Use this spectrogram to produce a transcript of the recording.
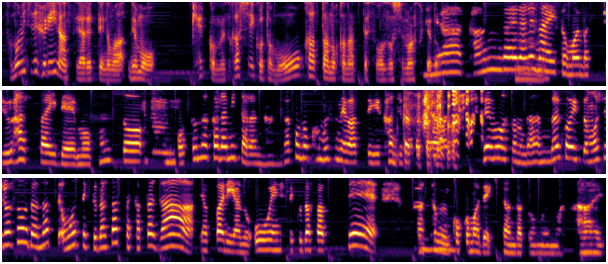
その道でフリーランスやるっていうのは、でも、結構難しいことも多かったのかなって想像しますけど。いやー、考えられないと思います。18歳でもう本当、大人から見たらなんだこの小娘はっていう感じだったから。でも、そのなんだこいつ面白そうだなって思ってくださった方が、やっぱりあの、応援してくださって、あ多分ここまで来たんだと思います。はい。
